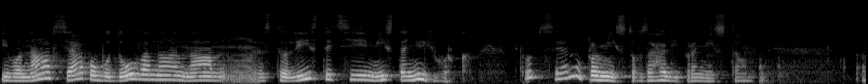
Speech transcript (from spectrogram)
і вона вся побудована на стилістиці міста Нью-Йорк. Тут все ну, про місто, взагалі про місто, е,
